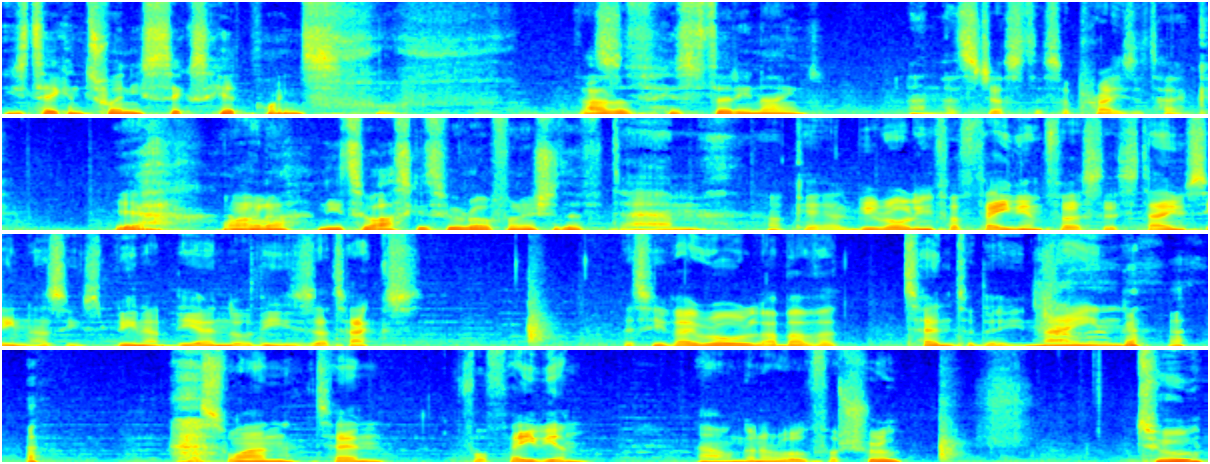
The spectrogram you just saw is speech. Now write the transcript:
He's taken 26 hit points out of his 39. And that's just a surprise attack. Yeah, Wow. I'm gonna need to ask you to roll for initiative. Damn. Okay, I'll be rolling for Fabian first this time, seeing as he's been at the end of these attacks. Let's see if I roll above a 10 today. 9 plus 1, 10 for Fabian. Now I'm gonna roll for Shrew. 2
